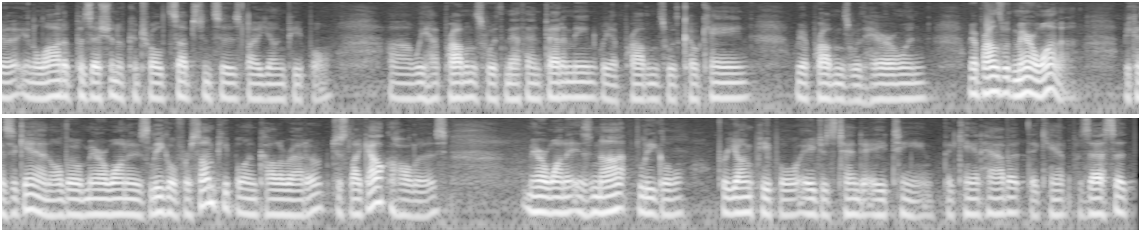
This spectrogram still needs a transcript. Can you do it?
uh, in a lot of possession of controlled substances by young people. Uh, we have problems with methamphetamine. We have problems with cocaine. We have problems with heroin. We have problems with marijuana. Because again, although marijuana is legal for some people in Colorado, just like alcohol is, marijuana is not legal for young people ages 10 to 18. They can't have it, they can't possess it,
